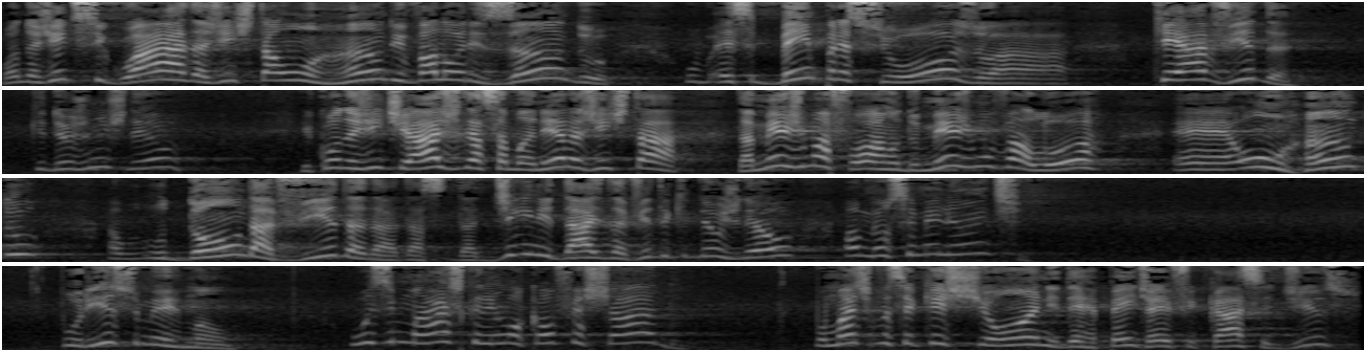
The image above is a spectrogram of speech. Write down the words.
Quando a gente se guarda, a gente está honrando e valorizando esse bem precioso a, que é a vida que Deus nos deu. E quando a gente age dessa maneira, a gente está, da mesma forma, do mesmo valor, é, honrando o dom da vida, da, da, da dignidade da vida que Deus deu ao meu semelhante. Por isso, meu irmão, use máscara em local fechado. Por mais que você questione, de repente, a eficácia disso,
